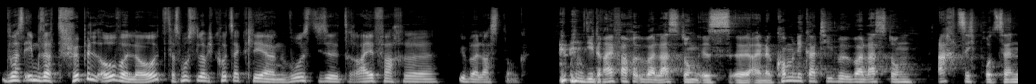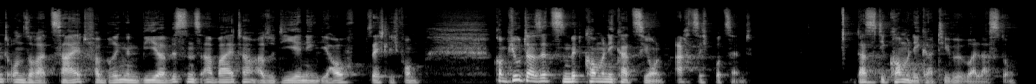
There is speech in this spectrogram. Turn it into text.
du hast eben gesagt, Triple Overload, das musst du, glaube ich, kurz erklären. Wo ist diese dreifache Überlastung? Die dreifache Überlastung ist äh, eine kommunikative Überlastung. 80 Prozent unserer Zeit verbringen wir Wissensarbeiter, also diejenigen, die hauptsächlich vom Computer sitzen, mit Kommunikation. 80 Prozent. Das ist die kommunikative Überlastung.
